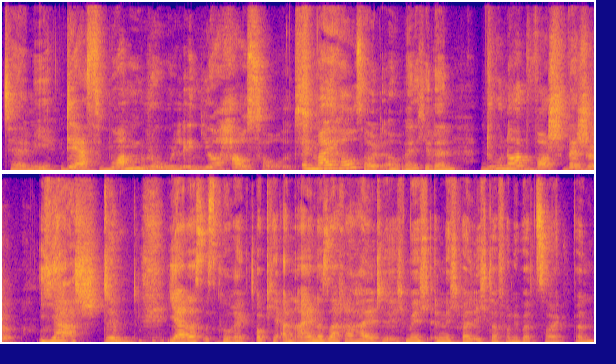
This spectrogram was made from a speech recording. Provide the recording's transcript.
Tell me. There's one rule in your household. In my household. Oh, welche denn? Do not wash Wäsche. Ja, stimmt. Ja, das ist korrekt. Okay, an eine Sache halte ich mich, nicht weil ich davon überzeugt bin,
